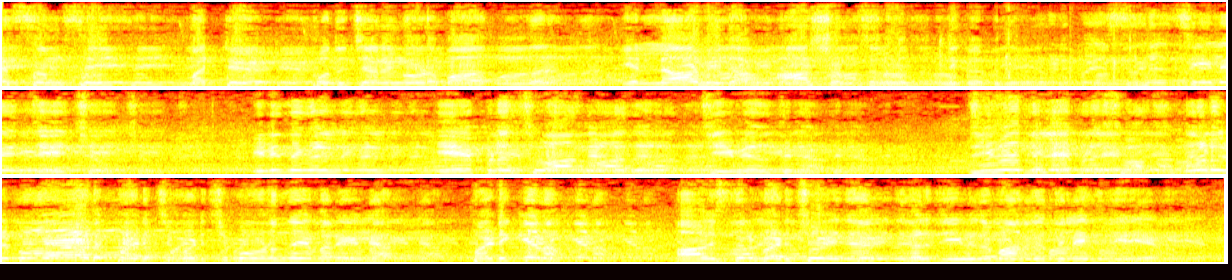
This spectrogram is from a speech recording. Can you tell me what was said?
S M C മറ്റ് പൊതുജനങ്ങളുടെ ഭാഗത്തുനിന്ന് എല്ലാവിധ ആശംസകളും നിങ്ങൾക്ക് സിയിൽ ജയിച്ചു. ഇനി നിങ്ങൾ എ പ്ലസ് വാങ്ങേണ്ടത് ജീവിതത്തിലാണ് ജീവിതത്തിൽ എ പ്ലസ് വാങ്ങാം. നിങ്ങൾ ഒരുപാട് പഠിച്ച് പഠിച്ച് പോകണമെന്ന് ഞാൻ പറയില്ല. പഠിക്കണം. ആവശ്യത്തിന് പഠിച്ചു കഴിഞ്ഞാൽ നിങ്ങൾ ജീവിത മാർഗത്തിലേക്ക് തിരിയണം.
